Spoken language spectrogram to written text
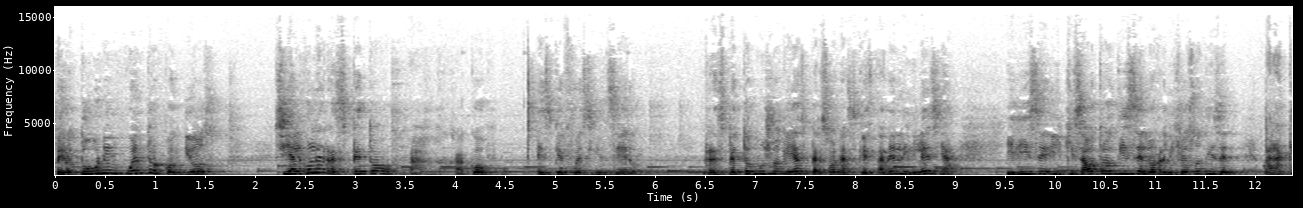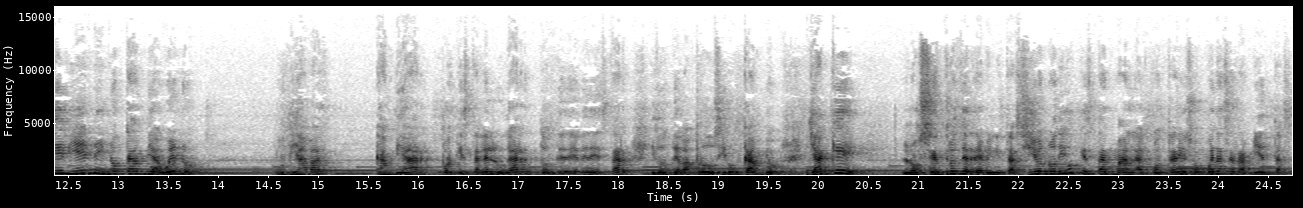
pero tuvo un encuentro con Dios. Si algo le respeto a Jacob, es que fue sincero. Respeto mucho a aquellas personas que están en la iglesia y dice, y quizá otros dicen, los religiosos dicen, ¿para qué viene y no cambia? Bueno, un día va a cambiar porque está en el lugar donde debe de estar y donde va a producir un cambio. Ya que los centros de rehabilitación, no digo que están mal, al contrario, son buenas herramientas.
